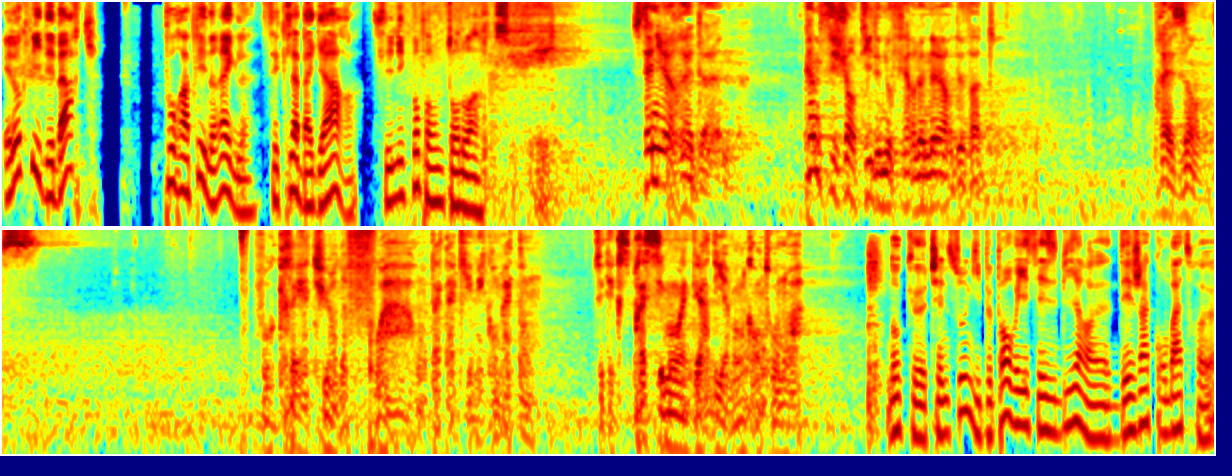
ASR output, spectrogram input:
Et donc lui, il débarque pour rappeler une règle. C'est que la bagarre, c'est uniquement pendant le tournoi. Ça suffit. Seigneur Raiden, comme c'est gentil de nous faire l'honneur de votre présence. Vos créatures de foire ont attaqué mes combattants. C'est expressément interdit avant le grand tournoi. Donc euh, Chen Sung, il peut pas envoyer ses sbires euh, déjà combattre euh,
